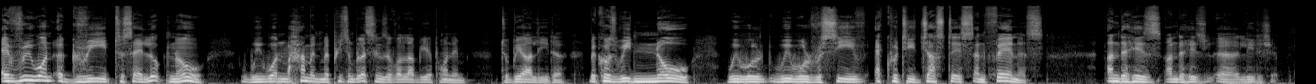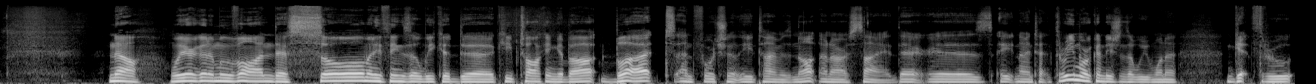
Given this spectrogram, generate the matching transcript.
everyone agreed to say, look, no, we want Muhammad, may peace and blessings of Allah be upon him, to be our leader, because we know we will we will receive equity, justice, and fairness under his under his uh, leadership. Now, we are going to move on. There's so many things that we could uh, keep talking about, but unfortunately, time is not on our side. There is eight, nine, ten, three more conditions that we want to get through.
